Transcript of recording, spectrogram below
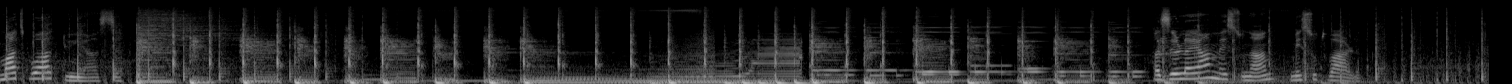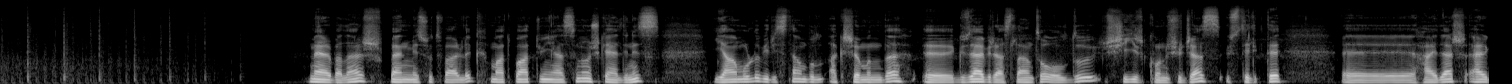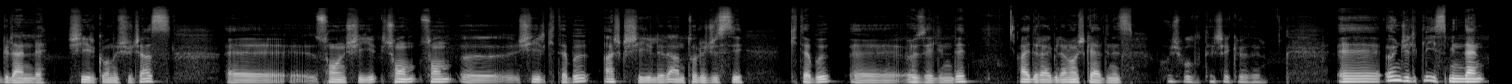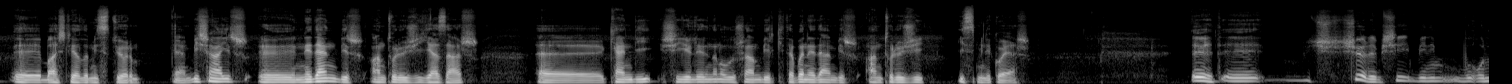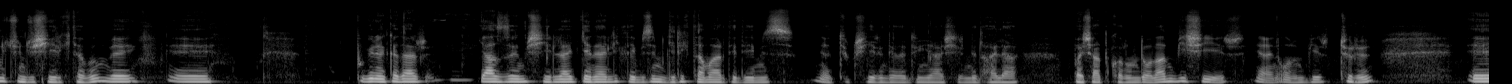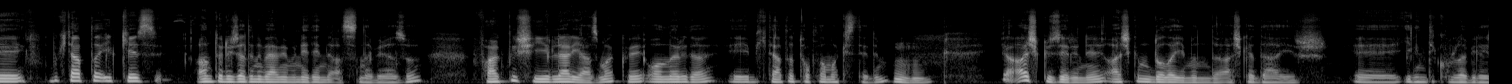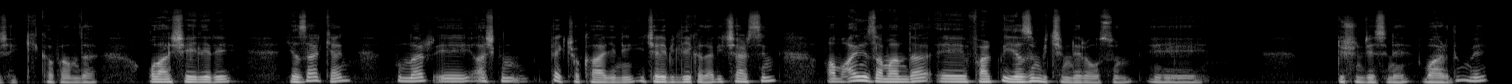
Matbuat Dünyası Hazırlayan ve sunan Mesut Varlık Merhabalar, ben Mesut Varlık. Matbuat Dünyası'na hoş geldiniz. Yağmurlu bir İstanbul akşamında e, güzel bir rastlantı oldu. Şiir konuşacağız. Üstelik de e, Haydar Ergülen'le şiir konuşacağız. E, son şiir, son, son e, şiir kitabı Aşk Şiirleri Antolojisi kitabı e, özelinde. Haydar Ergülen hoş geldiniz. Hoş bulduk, teşekkür ederim. E, öncelikle isminden e, başlayalım istiyorum. Yani bir şair e, neden bir antoloji yazar? E, kendi şiirlerinden oluşan bir kitaba neden bir antoloji ismini koyar? Evet, e, şöyle bir şey. Benim bu 13. şiir kitabım ve e, bugüne kadar yazdığım şiirler genellikle bizim lirik damar dediğimiz yani Türk şiirinde ya da dünya şiirinde de hala başat konumda olan bir şiir. Yani onun bir türü. E, bu kitapta ilk kez antoloji adını vermemin nedeni aslında biraz o. Farklı şiirler yazmak ve onları da e, bir kitapta toplamak istedim. Hı hı. Ya aşk üzerine, aşkın dolayımında, aşka dair e, ilinti kurulabilecek kafamda olan şeyleri yazarken bunlar e, aşkın pek çok halini içerebildiği kadar içersin. Ama aynı zamanda e, farklı yazım biçimleri olsun e, düşüncesine vardım ve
